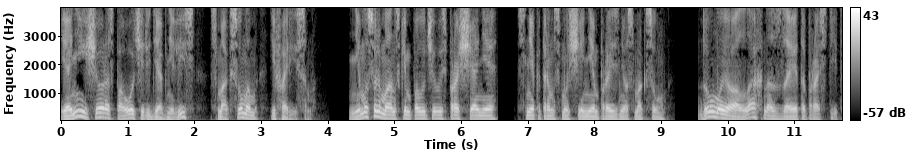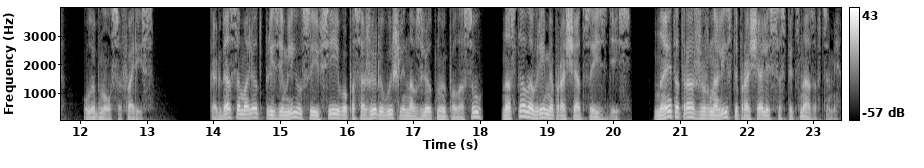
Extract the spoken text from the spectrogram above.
И они еще раз по очереди обнялись с Максумом и Фарисом. Не мусульманским получилось прощание, — с некоторым смущением произнес Максум. «Думаю, Аллах нас за это простит», — улыбнулся Фарис. Когда самолет приземлился и все его пассажиры вышли на взлетную полосу, настало время прощаться и здесь. На этот раз журналисты прощались со спецназовцами.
